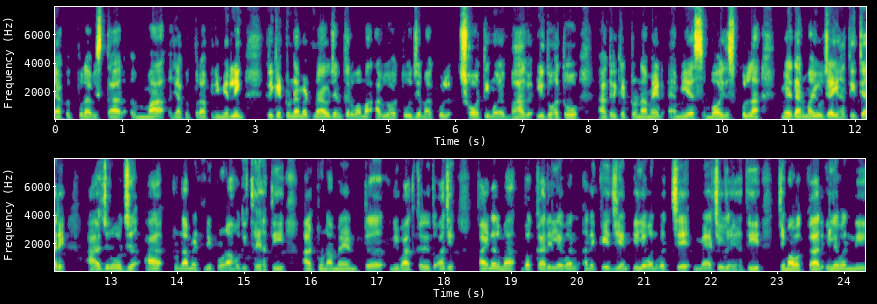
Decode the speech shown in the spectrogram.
યાકુતપુરા વિસ્તારમાં યાકુતપુરા પ્રીમિયર લીગ ક્રિકેટ ટુર્નામેન્ટનું આયોજન કરવામાં આવ્યું હતું, જેમાં કુલ છ ટીમોએ ભાગ લીધો હતો. આ ક્રિકેટ ટુર્નામેન્ટ એમઈએસ બોયઝ સ્કૂલના મેદાનમાં યોજાઈ હતી ત્યારે આજ રોજ આ ટુર્નામેન્ટની પૂર્ણાહુતિ થઈ હતી. આ ટુર્નામેન્ટની વાત કરીએ તો આજે ફાઇનલમાં વક્કાર ઇલેવન અને કેજીએન ઇલેવન વચ્ચે મેચ યોજાઈ હતી. જેમાં વક્કાર ઇલેવનની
